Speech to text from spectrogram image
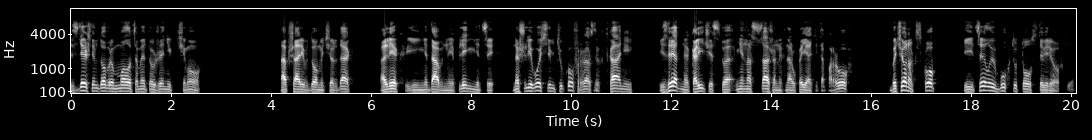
Здешним добрым молодцам это уже ни к чему. Обшарив дом и чердак, Олег и недавние пленницы нашли восемь тюков разных тканей, изрядное количество ненасаженных на рукояти топоров, бочонок скоб и целую бухту толстой веревки.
